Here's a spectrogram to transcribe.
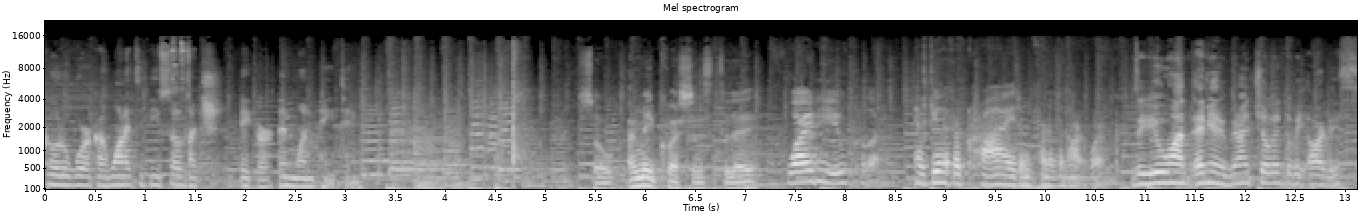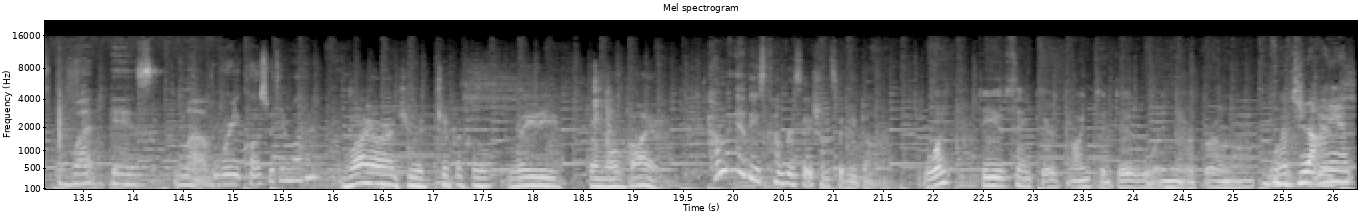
go to work. I want it to be so much bigger than one painting. So I made questions today. Why do you collect? Have you ever cried in front of an artwork? Do you want any of your grandchildren to be artists? What is love? Were you close with your mother? Why aren't you a typical lady from Ohio? How many of these conversations have you done? What do you think you're going to do when you're grown up? The giant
